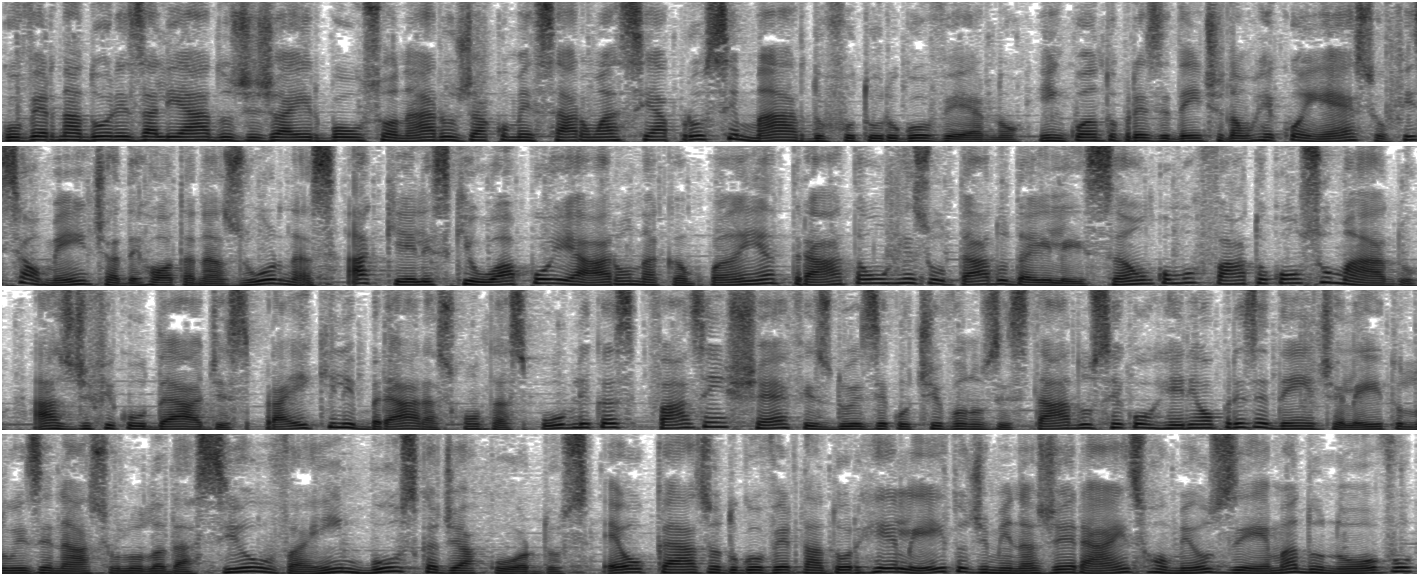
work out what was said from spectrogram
Governadores aliados de Jair Bolsonaro já começaram a se aproximar do futuro governo. Enquanto o presidente não reconhece oficialmente a derrota nas urnas, aqueles que o apoiaram na campanha tratam o resultado da eleição como fato consumado. As dificuldades para equilibrar as contas públicas fazem chefes do executivo nos estados recorrerem ao presidente eleito Luiz Inácio Lula da Silva em busca de acordos. É o caso do governador reeleito de Minas Gerais, Romeu Zema, do Novo,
